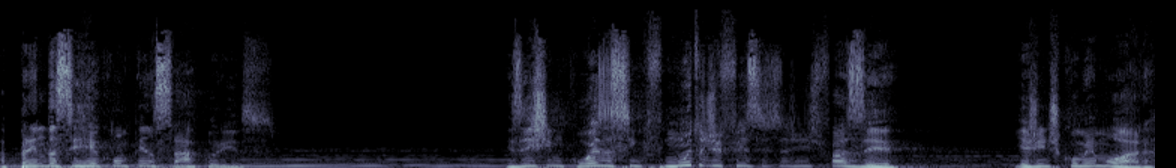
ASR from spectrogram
aprenda a se recompensar por isso. Existem coisas assim muito difíceis de a gente fazer e a gente comemora.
